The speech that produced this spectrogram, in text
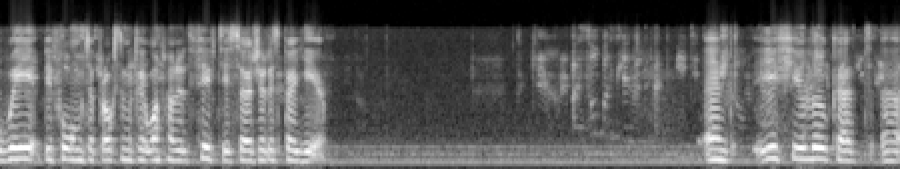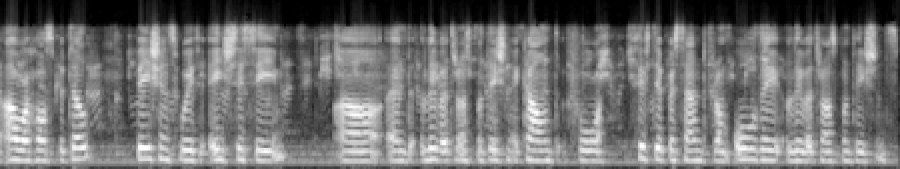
we performed approximately 150 surgeries per year. And if you look at uh, our hospital, patients with HCC uh, and liver transplantation account for 50% from all the liver transplantations.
